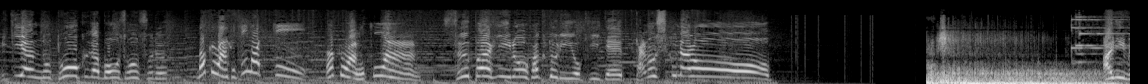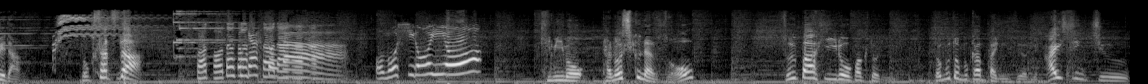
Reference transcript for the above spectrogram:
ミキアンのトークが暴走する。僕は藤もっち。僕はミキヤンスーパーヒーローファクトリーを聞いて楽しくなろうアニメだ。特撮だ。ポッドキャストだ。面白いよ。君も楽しくなるぞ。スーパーヒーローファクトリートムトムカンパニーズより配信中。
